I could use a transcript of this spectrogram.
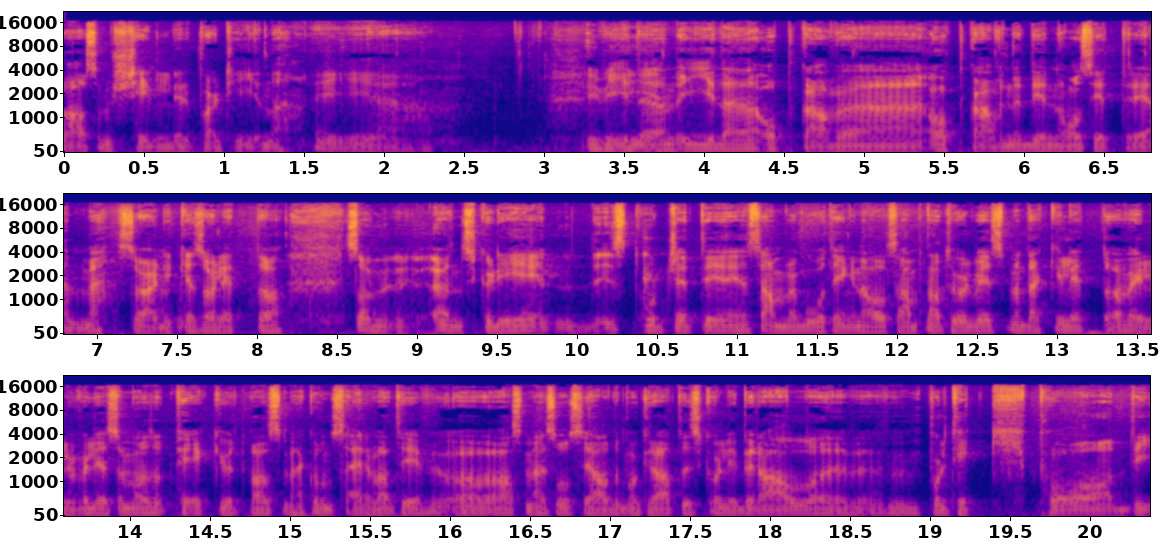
hva som skiller partiene i eh, i, den, i den oppgave, oppgavene de nå sitter igjen med. Så er det ikke så lett Og, Så ønsker de stort sett de samme gode tingene alle sammen, naturligvis, men det er ikke lett å velge liksom, å peke ut hva som er konservativ, og hva som er sosialdemokratisk og liberal og eh, politikk på de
